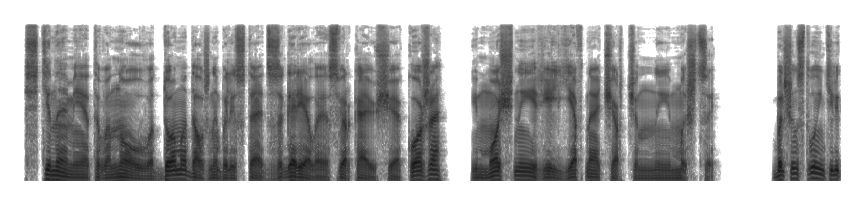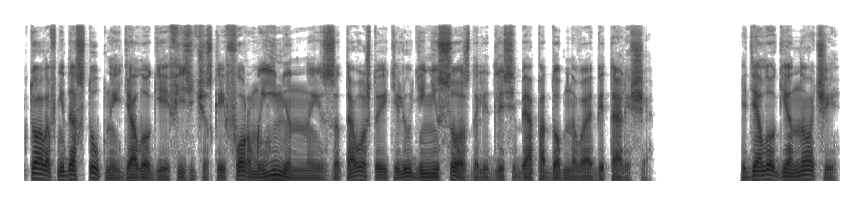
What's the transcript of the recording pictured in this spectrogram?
Стенами этого нового дома должны были стать загорелая сверкающая кожа и мощные рельефно очерченные мышцы. Большинству интеллектуалов недоступна идеология физической формы именно из-за того, что эти люди не создали для себя подобного обиталища. Идеология ночи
